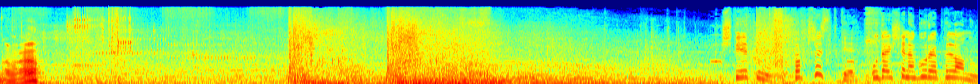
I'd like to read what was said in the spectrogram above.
Dobra. Świetnie, to wszystkie. Udaj się na górę pylonu.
